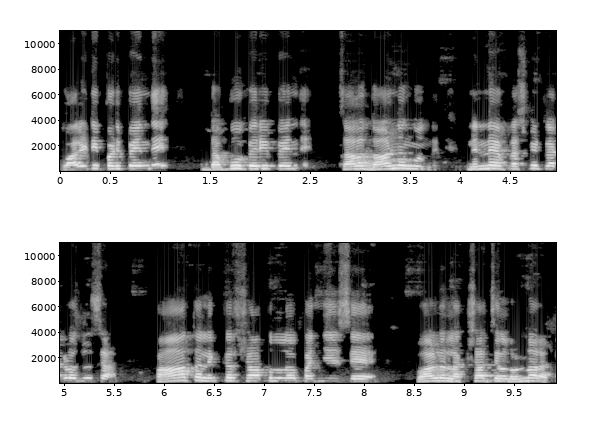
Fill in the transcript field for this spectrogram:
క్వాలిటీ పడిపోయింది డబ్బు పెరిగిపోయింది చాలా దారుణంగా ఉంది. నిన్నే ప్రెస్ మీట్లు ఎక్కడో చూసా పాత లిక్కర్ షాపుల్లో పనిచేసే వాళ్ళు లక్షా చిల్లర ఉన్నారట.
